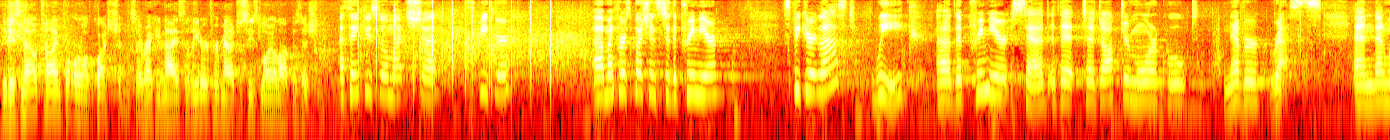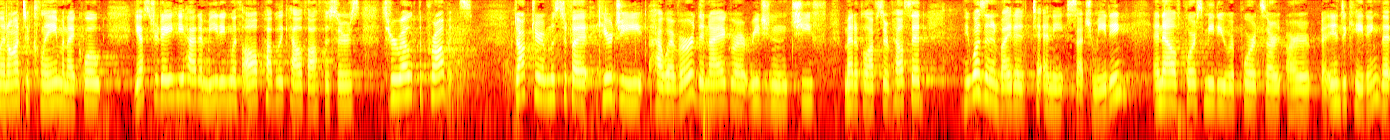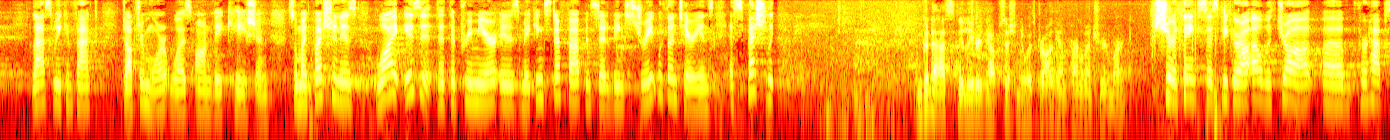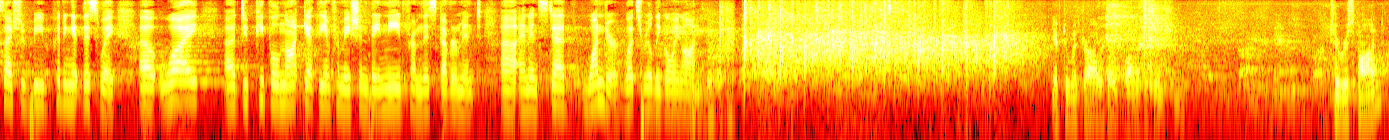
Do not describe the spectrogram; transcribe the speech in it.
It is now time for oral questions. I recognize the Leader of Her Majesty's Loyal Opposition. Uh, thank you so much, uh, Speaker. Uh, my first question is to the Premier. Speaker, last week, uh, the Premier said that uh, Dr. Moore, quote, never rests, and then went on to claim, and I quote, yesterday he had a meeting with all public health officers throughout the province. Dr. Mustafa Hirji, however, the Niagara Region Chief Medical Officer of Health, said he wasn't invited to any such meeting. And now, of course, media reports are, are indicating that Last week, in fact, Dr. Moore was on vacation. So my question is, why is it that the Premier is making stuff up instead of being straight with Ontarians, especially— I'm going to ask the Leader of the Opposition to withdraw the unparliamentary remark. Sure, thanks, uh, Speaker. I'll, I'll withdraw. Uh, perhaps I should be putting it this way. Uh, why uh, do people not get the information they need from this government uh, and instead wonder what's really going on? You have to withdraw without qualification. To respond,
